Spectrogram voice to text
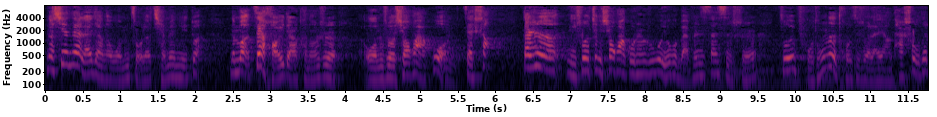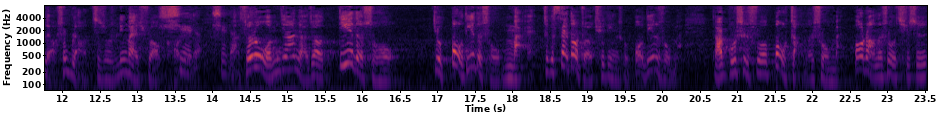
那现在来讲呢，我们走了前面这一段，那么再好一点，可能是我们说消化过再上。但是呢，你说这个消化过程如果有个百分之三四十，作为普通的投资者来讲，他受得了受不了，这就是另外需要考虑。是的，是的。所以说我们经常讲叫跌的时候，就暴跌的时候买，这个赛道主要确定的时候，暴跌的时候买，而不是说暴涨的时候买。暴涨的时候，其实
